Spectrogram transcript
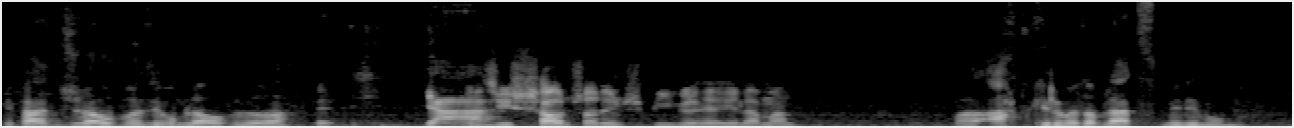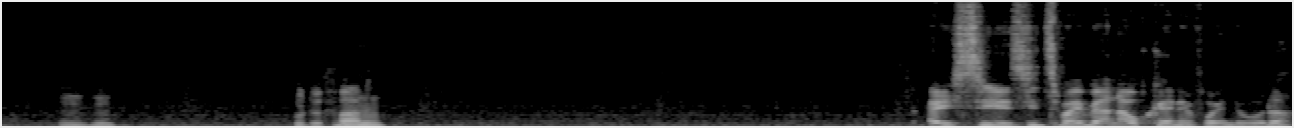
Die passen schon auf, wo sie rumlaufen, oder? Ja. Und sie schauen schon im Spiegel, Herr Ehlermann. War 8 Kilometer Platz, Minimum. Mhm. Gute Fahrt. Mhm. Ich sehe, die zwei wären auch keine Freunde, oder?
